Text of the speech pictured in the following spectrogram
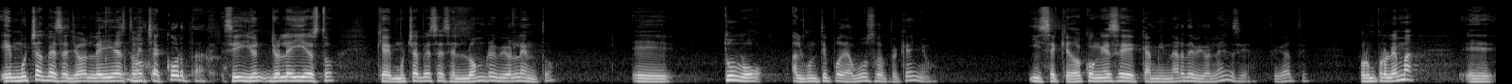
Y muchas veces yo leí esto. Mecha corta. Sí, yo, yo leí esto, que muchas veces el hombre violento eh, tuvo algún tipo de abuso de pequeño y se quedó con ese caminar de violencia, fíjate, por un problema eh,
